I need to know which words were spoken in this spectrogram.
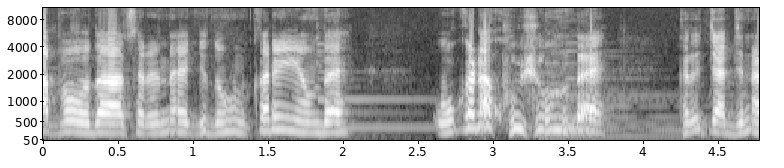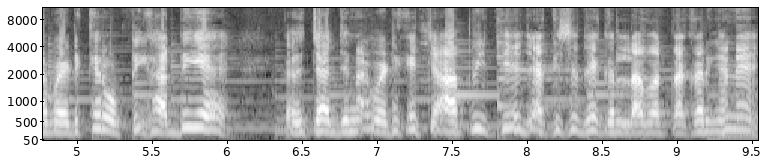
ਆਪ ਉਦਾਸ ਰਹਿੰਦਾ ਹੈ, ਜਦੋਂ ਹੁਣ ਘਰੇ ਆਉਂਦਾ ਹੈ, ਉਹ ਕਿਹੜਾ ਖੁਸ਼ ਹੁੰਦਾ ਹੈ? ਕਦੇ ਚੱਜ ਨਾਲ ਬੈਠ ਕੇ ਰੋਟੀ ਖਾਧੀ ਹੈ ਕਦੇ ਚੱਜ ਨਾਲ ਬੈਠ ਕੇ ਚਾਹ ਪੀਤੀ ਹੈ ਜਾਂ ਕਿਸੇ ਦੇ ਗੱਲਾਂ ਬਾਤਾਂ ਕਰੀਆਂ ਨੇ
